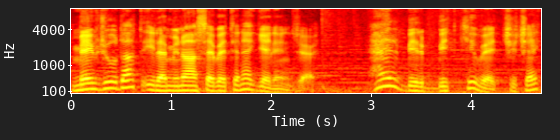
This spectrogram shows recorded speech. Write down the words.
Mevcudat ile münasebetine gelince her bir bitki ve çiçek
